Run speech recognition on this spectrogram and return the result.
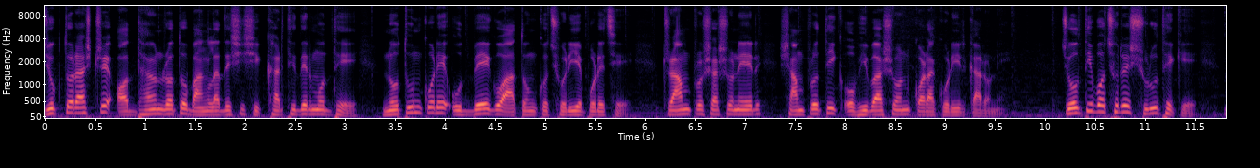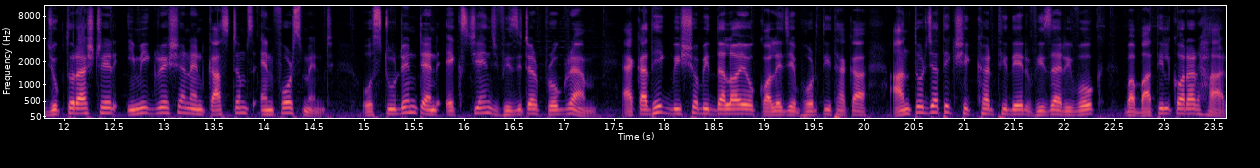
যুক্তরাষ্ট্রে অধ্যয়নরত বাংলাদেশি শিক্ষার্থীদের মধ্যে নতুন করে উদ্বেগ ও আতঙ্ক ছড়িয়ে পড়েছে ট্রাম্প প্রশাসনের সাম্প্রতিক অভিবাসন কড়াকড়ির কারণে। চলতি বছরের শুরু থেকে যুক্তরাষ্ট্রের ইমিগ্রেশন অ্যান্ড কাস্টমস এনফোর্সমেন্ট ও student and exchange visitor program একাধিক বিশ্ববিদ্যালয় ও কলেজে ভর্তি থাকা আন্তর্জাতিক শিক্ষার্থীদের ভিসা রিভোক বা বাতিল করার হার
